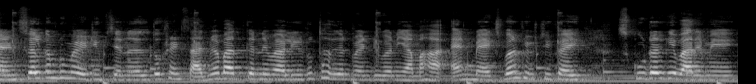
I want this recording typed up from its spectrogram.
Friends welcome to my YouTube channel तो फ्रेंड्स आज मैं बात करने वाली हूँ 2021 यामाहा एन मैक्स 155 स्कूटर के बारे में,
